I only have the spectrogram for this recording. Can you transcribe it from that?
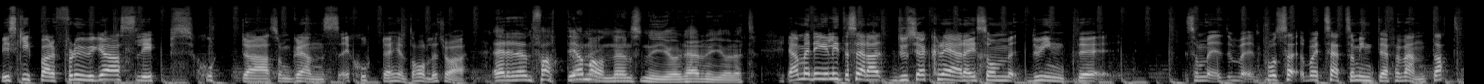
Vi skippar fluga, slips, skjorta som gläns... eh, Skjorta helt och hållet tror jag. Är det den fattiga mannens nyår, det här nyåret? Ja men det är lite såhär, du ska klä dig som du inte... Som, på, s- på ett sätt som inte är förväntat.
